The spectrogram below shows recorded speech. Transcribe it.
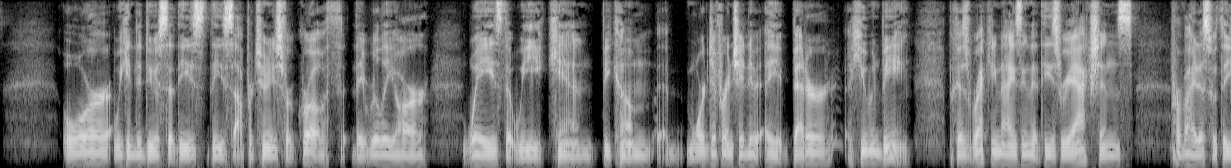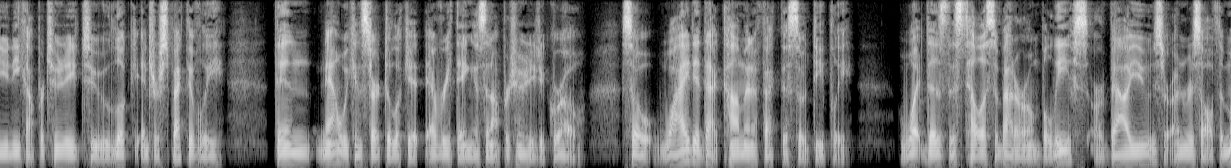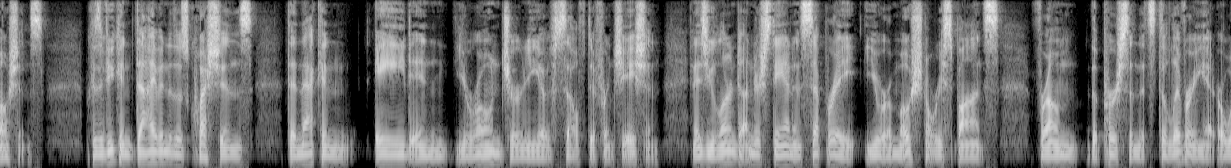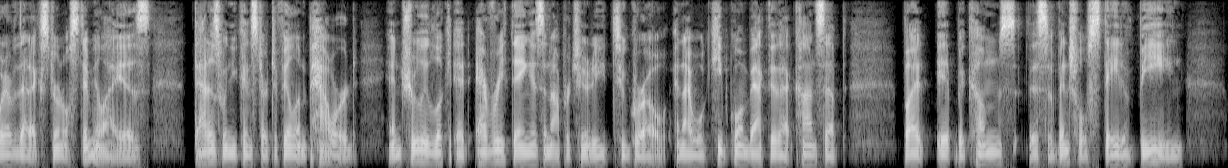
Or we can deduce that these, these opportunities for growth, they really are ways that we can become more differentiated, a better human being. Because recognizing that these reactions provide us with a unique opportunity to look introspectively, then now we can start to look at everything as an opportunity to grow. So, why did that comment affect us so deeply? What does this tell us about our own beliefs or values or unresolved emotions? Because if you can dive into those questions, then that can aid in your own journey of self differentiation. And as you learn to understand and separate your emotional response from the person that's delivering it or whatever that external stimuli is, that is when you can start to feel empowered and truly look at everything as an opportunity to grow. And I will keep going back to that concept, but it becomes this eventual state of being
